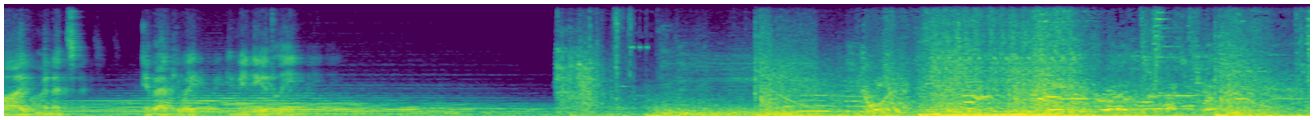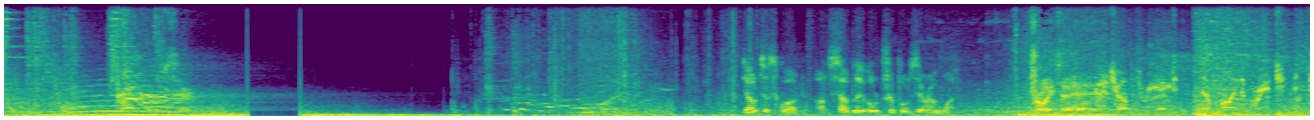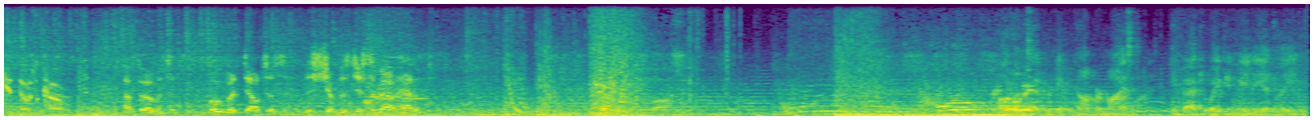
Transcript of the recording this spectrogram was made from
five minutes. Evacuate immediately. Delta Squad, on sub-level 0001. Droids ahead. Good job, 3-8. Now find the bridge and get those codes. Affirmative. Move it, Deltas. The ship has just about it. Auto integrity compromised. Evacuate immediately.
